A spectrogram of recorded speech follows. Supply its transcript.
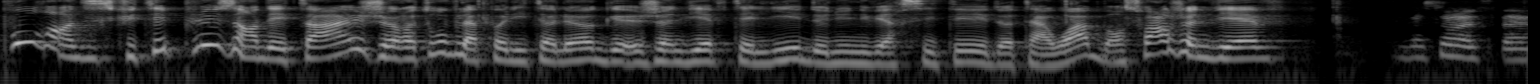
pour en discuter plus en détail, je retrouve la politologue Geneviève Tellier de l'Université d'Ottawa. Bonsoir, Geneviève. Bonsoir, Esther.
